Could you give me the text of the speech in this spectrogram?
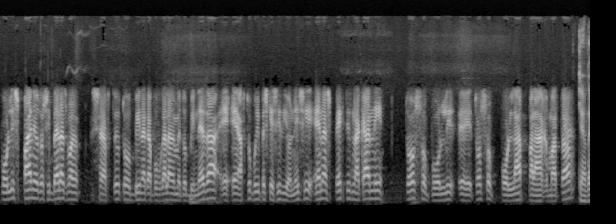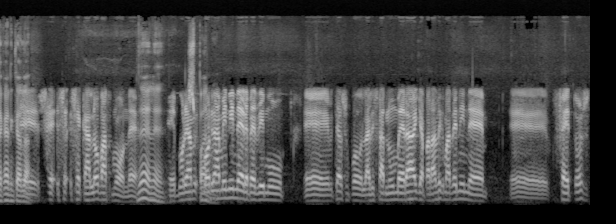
πολύ σπάνιο το συμπέρασμα σε αυτό το πίνακα που βγάλαμε με τον Πινέδα. Ε, ε, αυτό που είπες και εσύ, Διονύση, ένας παίκτης να κάνει τόσο, πολύ, ε, τόσο πολλά πράγματα Και να τα κάνει καλά. ε, σε, σε, σε καλό βαθμό. Ναι. Ναι, ναι. Ε, μπορεί, να, Σπάνιο. μπορεί να μην είναι, ρε παιδί μου, ε, τι να σου πω, δηλαδή στα νούμερα, για παράδειγμα, δεν είναι ε, φέτος.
